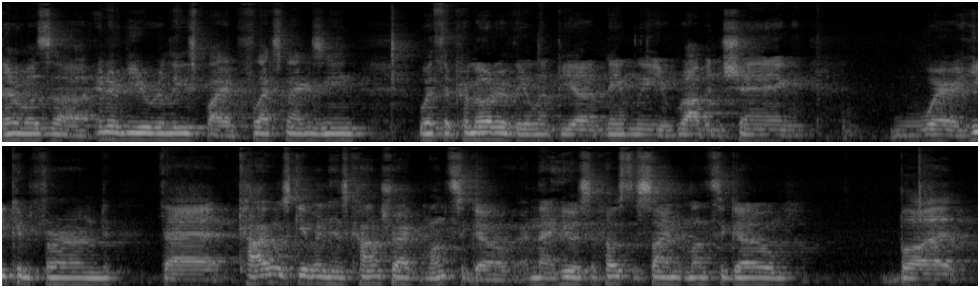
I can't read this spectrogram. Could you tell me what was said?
there was an interview released by Flex Magazine with the promoter of the Olympia, namely Robin Chang, where he confirmed that Kai was given his contract months ago and that he was supposed to sign it months ago, but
